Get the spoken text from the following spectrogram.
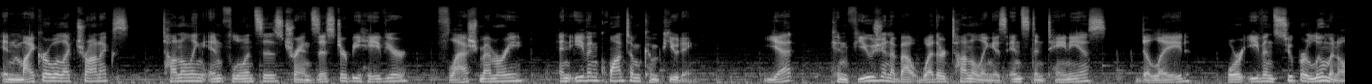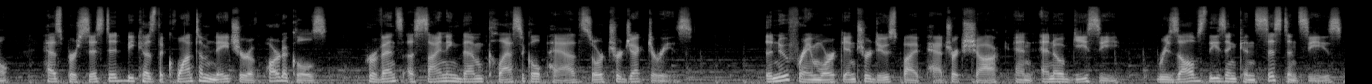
In microelectronics, tunneling influences transistor behavior, flash memory, and even quantum computing. Yet, confusion about whether tunneling is instantaneous, delayed, or even superluminal has persisted because the quantum nature of particles prevents assigning them classical paths or trajectories. The new framework introduced by Patrick Schach and Enno Giese resolves these inconsistencies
